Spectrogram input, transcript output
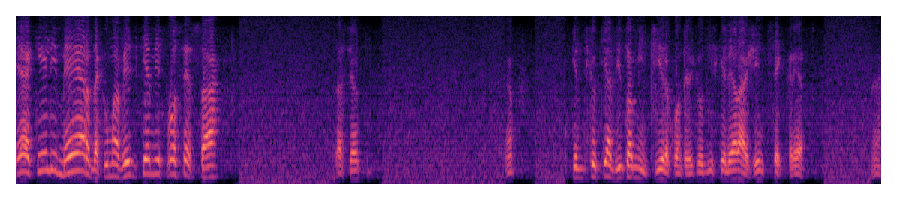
é aquele merda que uma vez quer me processar. Tá certo? Ele disse que eu tinha dito a mentira contra ele, que eu disse que ele era agente secreto, né?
